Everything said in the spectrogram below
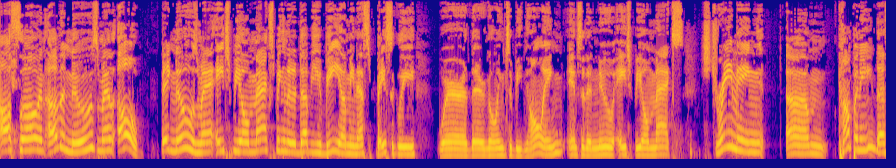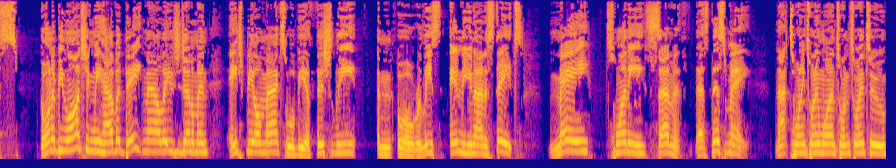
Also, in other news, man. Oh, big news, man. HBO Max. Speaking of the WB, I mean that's basically where they're going to be going into the new HBO Max streaming um, company that's going to be launching. We have a date now, ladies and gentlemen. HBO Max will be officially um, well released in the United States May 27th. That's this May, not 2021, 2022.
